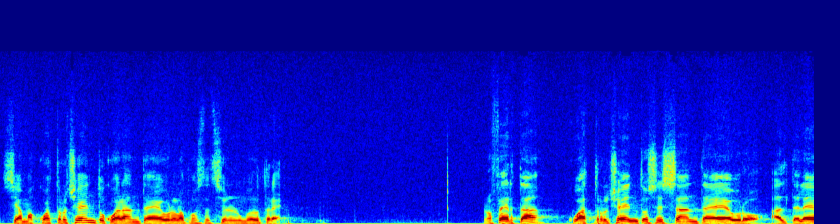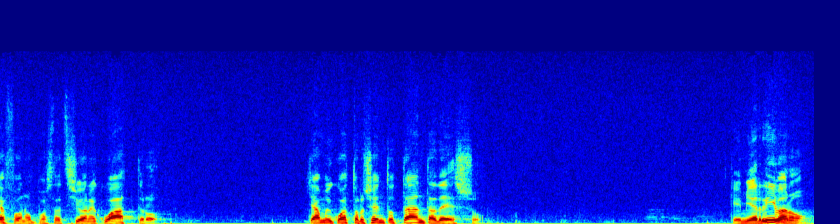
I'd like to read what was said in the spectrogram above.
Siamo a 440 euro alla postazione numero 3. Un'offerta? 460 euro al telefono, postazione 4. Chiamo i 480 adesso che mi arrivano,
